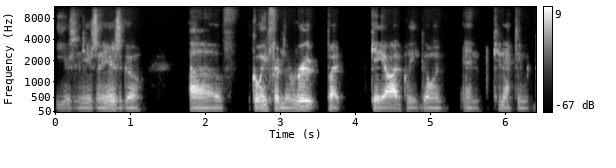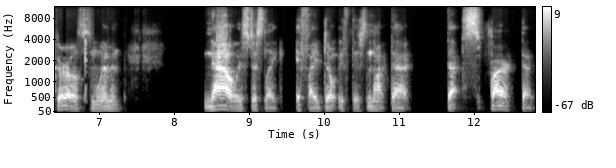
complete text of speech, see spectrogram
years and years and years ago of going from the root, but chaotically going and connecting with girls and women. Now it's just like if I don't, if there's not that that spark, that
